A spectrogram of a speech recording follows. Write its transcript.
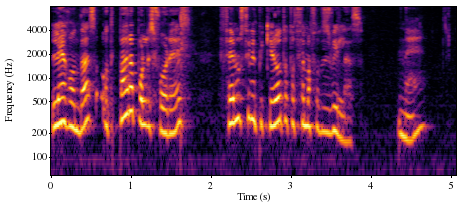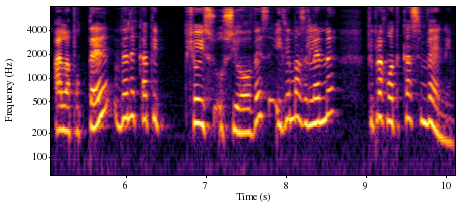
λέγοντας ότι πάρα πολλές φορές φέρνουν στην επικαιρότητα το θέμα αυτό της βίλας. Ναι. Αλλά ποτέ δεν είναι κάτι πιο ουσιώδες ή δεν μας λένε τι πραγματικά συμβαίνει.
